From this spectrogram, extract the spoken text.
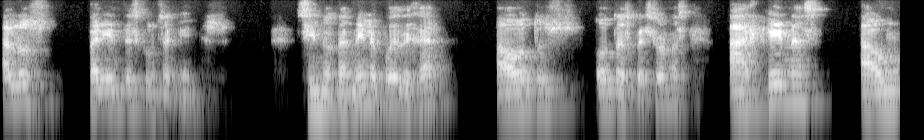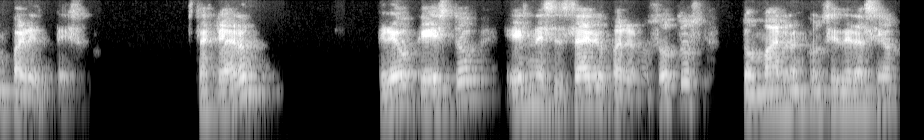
a los parientes consanguíneos, sino también le puede dejar a otros, otras personas ajenas a un parentesco. ¿Está claro? Creo que esto es necesario para nosotros tomarlo en consideración,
